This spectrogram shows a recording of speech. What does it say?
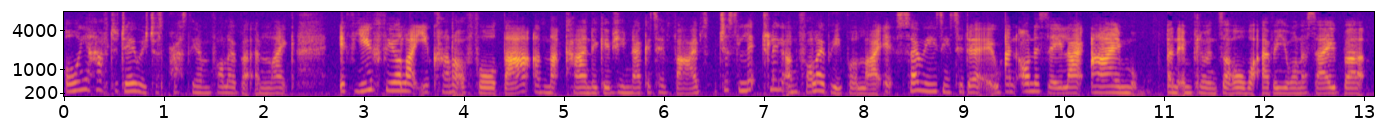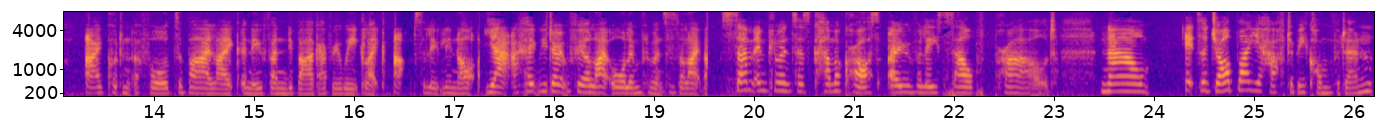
all you have to do is just press the unfollow button. Like if you feel like you cannot afford that and that kind of gives you negative vibes just literally unfollow people. Like it's so easy to do. And honestly like i'm an influencer or whatever you want to say but I couldn't afford to buy like a new Fendi bag every week like absolutely not. Yeah I hope you don't feel like all influencers are like that. Some influencers come across overly self-proud. Now it's a job where you have to be confident.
